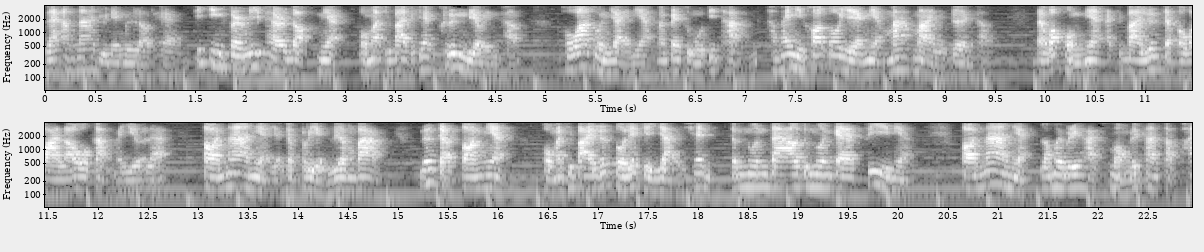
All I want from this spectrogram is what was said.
และอำนาจอยู่ในมือเราแทน ที่จริง Fermi Paradox เนี่ยผมอธิบายไปแค่ครึ่งเดียวเองครับ เพราะว่าส่วนใหญ่เนี่ยมันเป็นสมมติฐานทำให้มีข้อโต้แย้งเนี่ยมากมายเหลือเกินครับ แต่ว่าผมเนี่ยอธิบายเรื่องจักรวาลและอวกาศมาเยอะแล้ว ตอนหน้าเนี่ยอยากจะเปลี่ยนเรื่องบ้าง เนื่องจากตอนเนี่ยผมอธิบายเรื่องตัวเลขใหญ่ๆ เช่นจำนวนดาวจำนวนกาแล็กซี่เนี่ย ตอนหน้าเนี่ยเรามาบริหารสมองด้วยการสับไพ่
